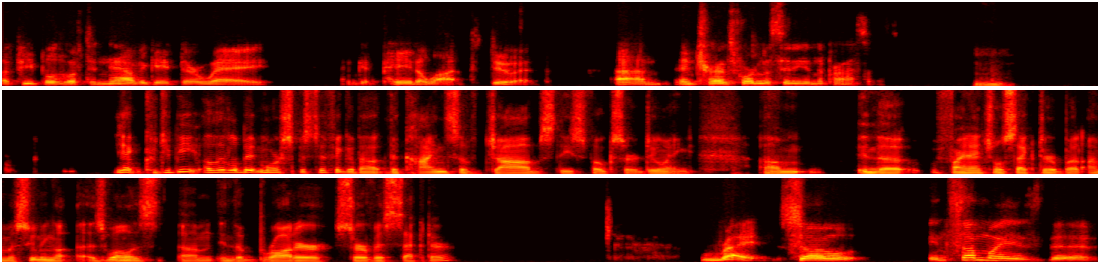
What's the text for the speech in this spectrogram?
of people who have to navigate their way and get paid a lot to do it um, and transform the city in the process. Mm. Yeah, could you be a little bit more specific about the kinds of jobs these folks are doing? Um, in the financial sector, but I'm assuming as well as um, in the broader service sector? Right. So, in some ways, the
